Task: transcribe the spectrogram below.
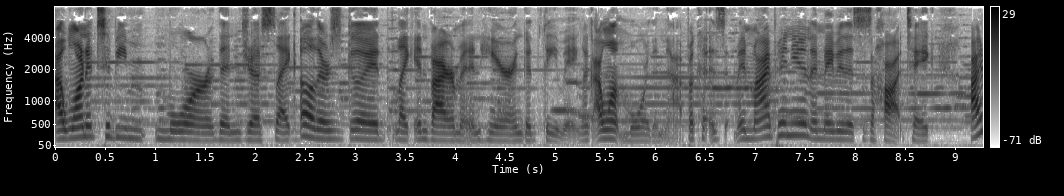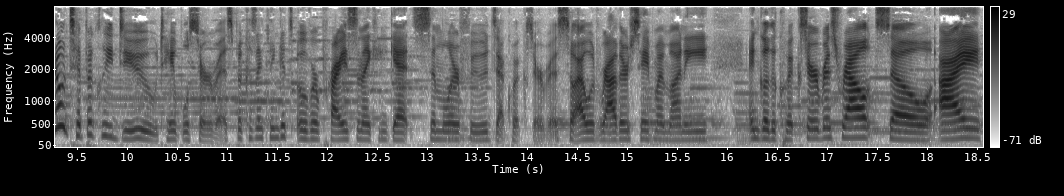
I want it to be more than just like, oh, there's good like environment in here and good theming. Like I want more than that because in my opinion, and maybe this is a hot take, I don't typically do table service because I think it's overpriced and I can get similar foods at quick service. So I would rather save my money and go the quick service route. So I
